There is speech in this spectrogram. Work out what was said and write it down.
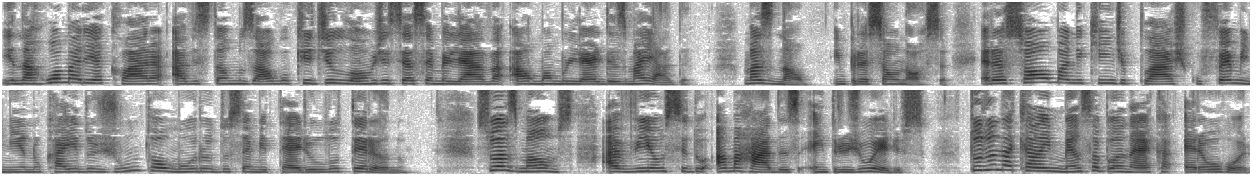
e na Rua Maria Clara avistamos algo que de longe se assemelhava a uma mulher desmaiada. Mas não, impressão nossa. Era só um manequim de plástico feminino caído junto ao muro do cemitério luterano. Suas mãos haviam sido amarradas entre os joelhos. Tudo naquela imensa boneca era horror,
